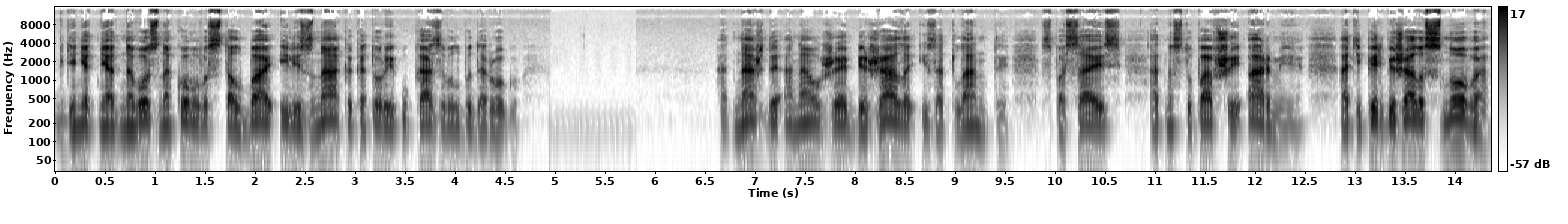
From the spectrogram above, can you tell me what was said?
где нет ни одного знакомого столба или знака, который указывал бы дорогу. Однажды она уже бежала из Атланты, спасаясь от наступавшей армии, а теперь бежала снова,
